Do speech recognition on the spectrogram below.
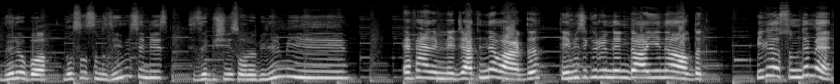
merhaba. Nasılsınız, iyi misiniz? Size bir şey sorabilir miyim? Efendim Necati ne vardı? Temizlik ürünlerini daha yeni aldık. Biliyorsun değil mi?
